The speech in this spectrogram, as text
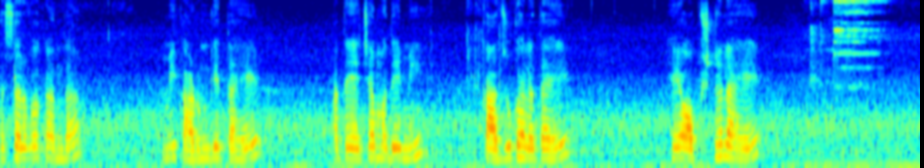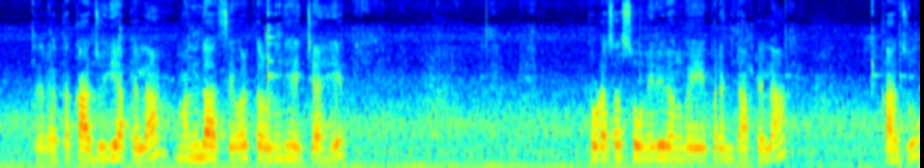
तर सर्व कांदा मी काढून घेत आहे. आता याच्यामध्ये मी काजू घालत आहे. हे ऑप्शनल आहे. तर आता काजू ही आपल्याला मंद आचेवर तळून घ्यायचे आहेत. थोडासा सोनेरी रंग येईपर्यंत आपल्याला काजू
